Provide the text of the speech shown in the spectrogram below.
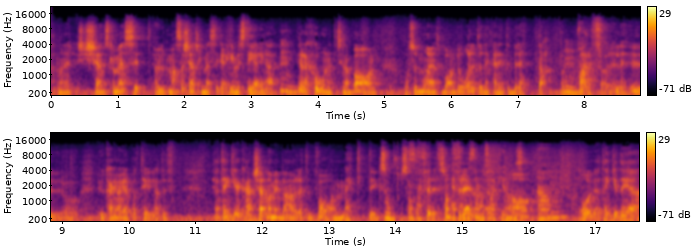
Att man känslomässigt, har gjort massa känslomässiga investeringar mm. i relationen till sina barn och så mår ens barn dåligt och den kan inte berätta mm. varför eller hur och hur kan jag hjälpa till. Att det, jag tänker jag kan känna mig ibland rätt vanmäktig som, mm, som, för, som jag förälder. Samma sak, ja. ja. Och jag tänker det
